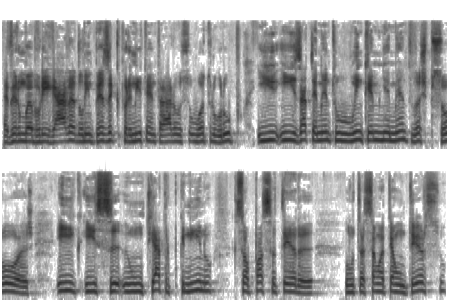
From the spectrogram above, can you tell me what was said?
haver uma brigada de limpeza que permita entrar o, outro grupo e, e, exatamente o encaminhamento das pessoas e, e, se um teatro pequenino que só possa ter eh, lotação até um terço,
